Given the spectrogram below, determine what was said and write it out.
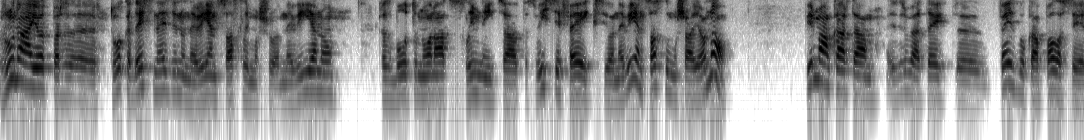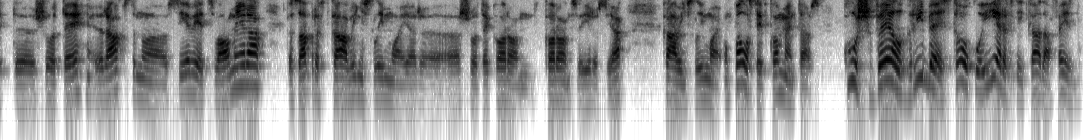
Runājot par eh, to, ka es nezinu nevienu saslimušo, nevienu, kas būtu nonācis slimnīcā, tas viss ir fake, jo neviena saslimušā jau nav. Pirmkārt, es gribētu teikt, eh, Facebookā palasiet eh, šo te rakstu no sievietes Valmierā, kas apraksta, kā viņa slimoja ar, ar šo te koron, koronas vīrusu, ja? kā viņa slimoja. Un palasiet komentārus, kurš vēl gribēs kaut ko ierakstīt kādā Facebookā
